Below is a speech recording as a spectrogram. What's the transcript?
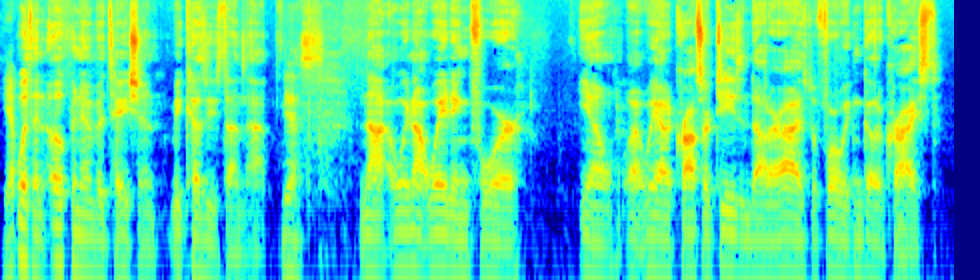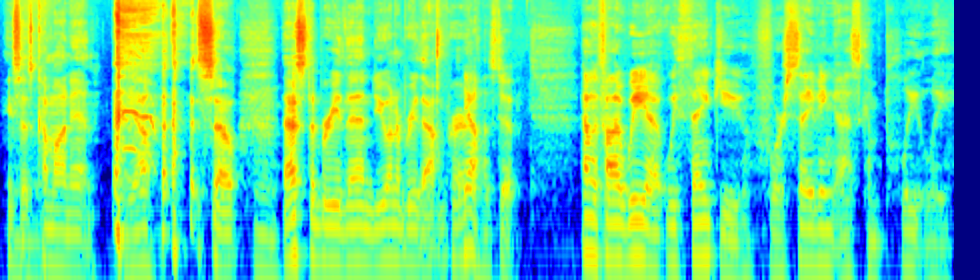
Yep. with an open invitation because he's done that. Yes. Not we're not waiting for, you know, uh, we had to cross our T's and dot our I's before we can go to Christ. He says, "Come on in." Yeah. so that's the breathe in. Do you want to breathe out in prayer? yeah. Let's do it. Heavenly Father, we uh, we thank you for saving us completely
